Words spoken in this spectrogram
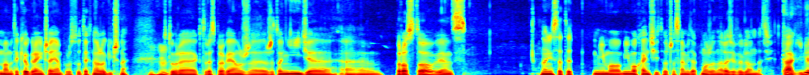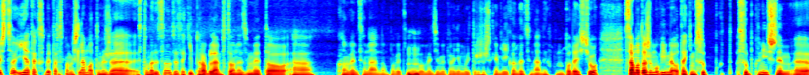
mamy takie ograniczenia po prostu technologiczne Mhm. które, które sprawiają, że, że to nie idzie e, prosto, więc no niestety mimo, mimo chęci to czasami tak może na razie wyglądać. Tak, i wiesz co, i ja tak sobie teraz pomyślałem o tym, że z tą medycyną to jest taki problem, z tą nazwijmy to e, konwencjonalną, powiedzmy, Mhm. bo będziemy pewnie mówić troszeczkę mniej konwencjonalnych podejściu. Samo to, że mówimy o takim sub, subklinicznym e,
